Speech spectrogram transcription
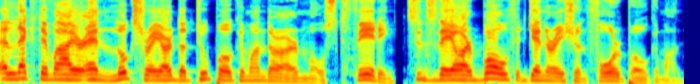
Electivire and Luxray are the two Pokemon that are most fitting, since they are both Generation 4 Pokemon.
